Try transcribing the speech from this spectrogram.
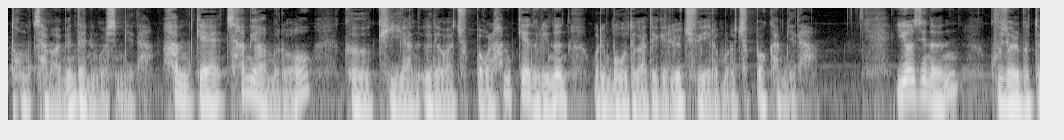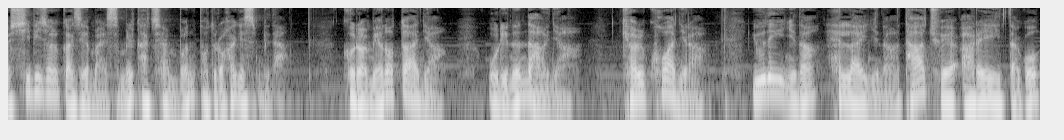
동참하면 되는 것입니다. 함께 참여함으로 그 귀한 은혜와 축복을 함께 누리는 우리 모두가 되기를 주의 이름으로 축복합니다. 이어지는 9절부터 12절까지의 말씀을 같이 한번 보도록 하겠습니다. 그러면 어떠하냐? 우리는 나으냐? 결코 아니라 유대인이나 헬라인이나 다 죄 아래에 있다고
